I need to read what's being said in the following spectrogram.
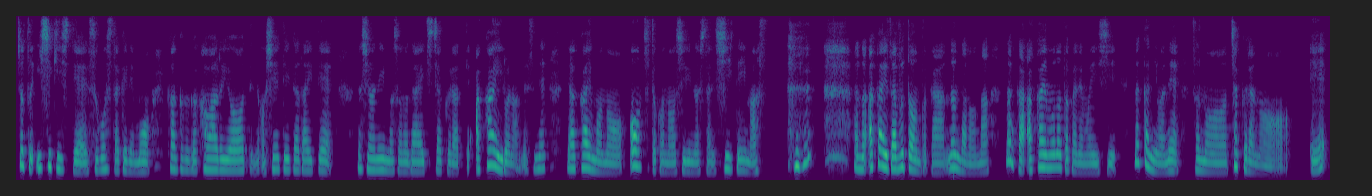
ちょっと意識して過ごすだけでも感覚が変わるよってね、教えていただいて、私はね、今その第一チャクラって赤い色なんですね。で、赤いものをちょっとこのお尻の下に敷いています。あの、赤い座布団とか、なんだろうな。なんか赤いものとかでもいいし、中にはね、その、チャクラの絵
